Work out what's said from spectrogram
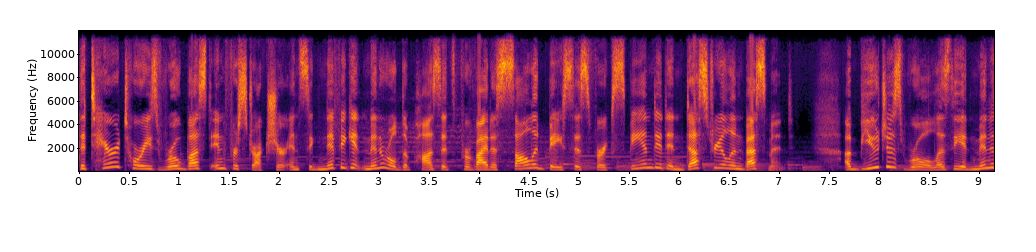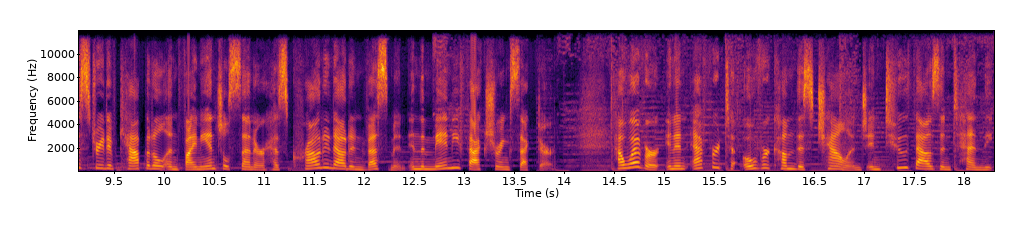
The territory's robust infrastructure and significant mineral deposits provide a solid basis for expanded industrial investment. Abuja's role as the administrative capital and financial center has crowded out investment in the manufacturing sector. However, in an effort to overcome this challenge in 2010 the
